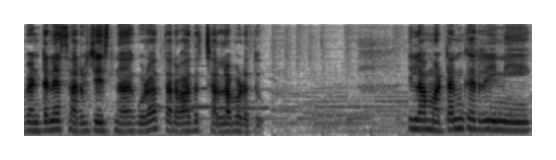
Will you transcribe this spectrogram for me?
వెంటనే సర్వ్ చేసినా కూడా తర్వాత చల్లబడదు. ఇలా మటన్ కర్రీని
